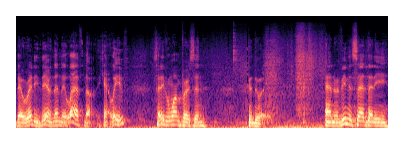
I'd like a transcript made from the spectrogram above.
they're already there and then they left, no, they can't leave. So even one person could do it. And Ravina said that he,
